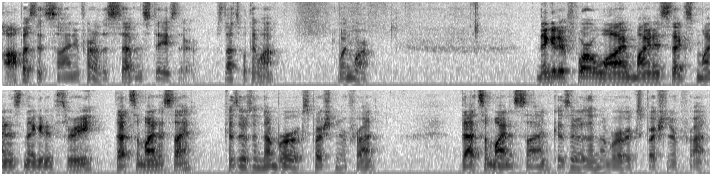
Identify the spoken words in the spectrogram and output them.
opposite sign in front of the 7 stays there. So that's what they want. One more. Negative 4y minus x minus negative 3, that's a minus sign because there's a number or expression in front. That's a minus sign because there's a number or expression in front.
